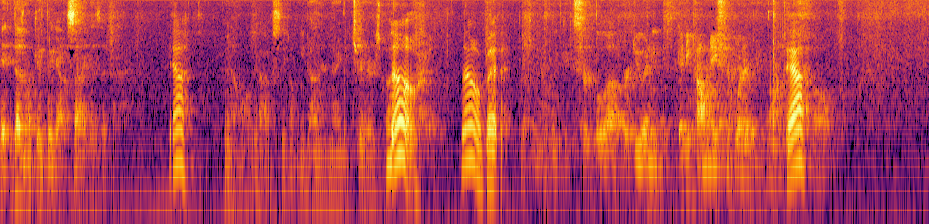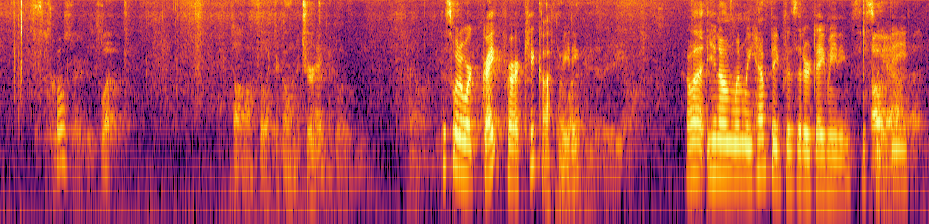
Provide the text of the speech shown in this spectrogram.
big. It doesn't look as big outside, does it? Yeah, You know, we obviously don't need 190 chairs, but, no, no, but but, you know, we could circle up or do any any combination of whatever you want. Yeah. So, Cool. It's what don't want to feel like they're going to church Okay. when they go to a meeting. I don't want to be. this would have worked great for our kickoff I don't meeting. wanna be the video. Well, you know, when we have big visitor day meetings, this Oh would yeah, be, that-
